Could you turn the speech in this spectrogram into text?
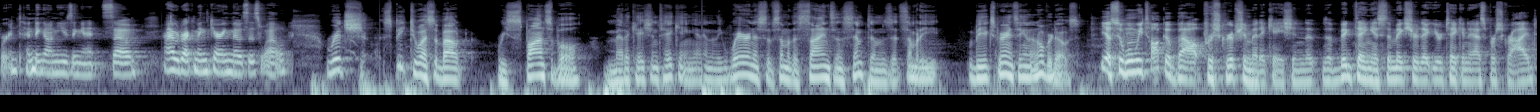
were intending on using it. So, I would recommend carrying those as well. Rich, speak to us about responsible medication taking and the awareness of some of the signs and symptoms that somebody would be experiencing in an overdose. Yeah, so when we talk about prescription medication, the, the big thing is to make sure that you're taking it as prescribed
